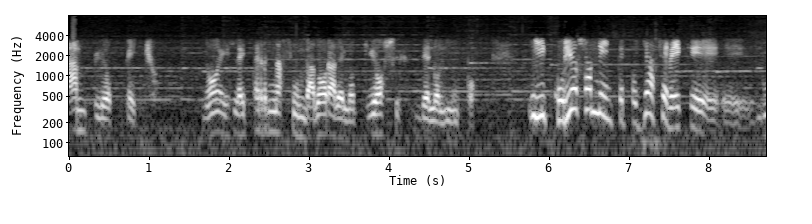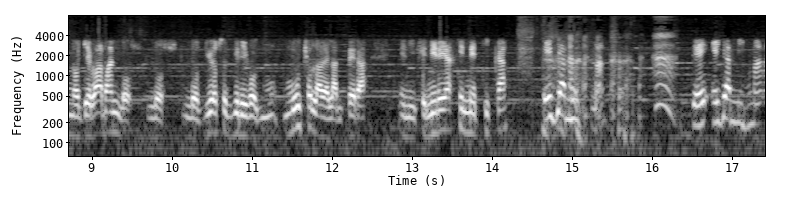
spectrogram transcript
amplio pecho, ¿no? Es la eterna fundadora de los dioses del Olimpo. Y curiosamente, pues ya se ve que eh, nos llevaban los, los, los dioses griegos mu- mucho la delantera en ingeniería genética. Ella misma, de ella misma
